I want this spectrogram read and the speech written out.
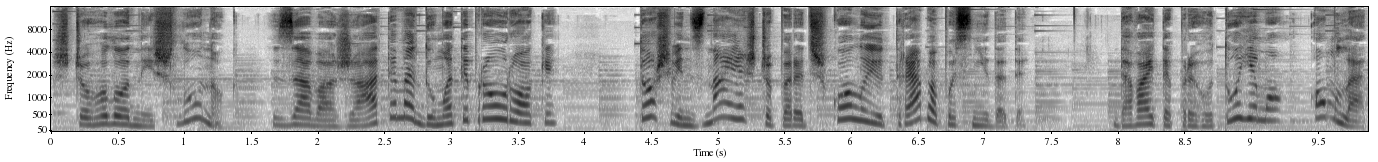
що голодний шлунок заважатиме думати про уроки. Тож він знає, що перед школою треба поснідати. Давайте приготуємо омлет.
